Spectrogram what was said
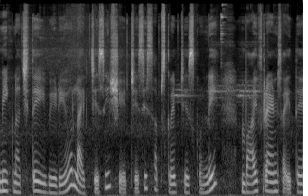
మీకు నచ్చితే ఈ వీడియో లైక్ చేసి షేర్ చేసి సబ్స్క్రైబ్ చేసుకోండి. బాయ్ ఫ్రెండ్స్ అయితే.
